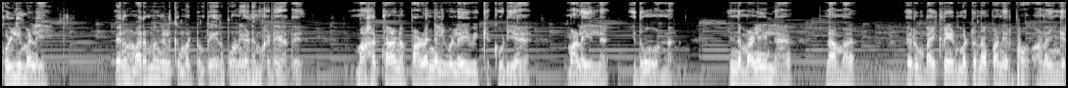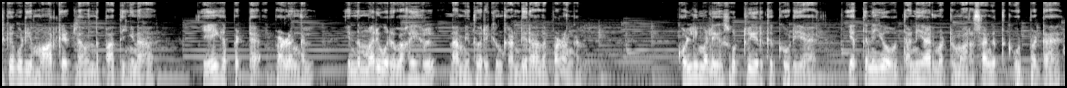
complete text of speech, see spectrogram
கொல்லிமலை வெறும் மர்மங்களுக்கு மட்டும் பேர் போன இடம் கிடையாது. மகத்தான பழங்கள் விளைவிக்கக்கூடிய மலையில் இதுவும் ஒன்று இந்த மலையில் நாம் வெறும் பைக் ரைடு மட்டும்தான் பண்ணியிருப்போம் ஆனால் இங்கே இருக்கக்கூடிய மார்க்கெட்டில் வந்து பார்த்திங்கன்னா ஏகப்பட்ட பழங்கள் இந்த மாதிரி ஒரு வகைகள் நாம் இதுவரைக்கும் கண்டிராத பழங்கள். கொல்லிமலையை சுற்றி இருக்கக்கூடிய எத்தனையோ தனியார் மற்றும் அரசாங்கத்துக்கு உட்பட்ட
